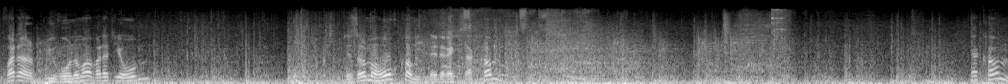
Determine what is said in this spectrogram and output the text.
Wo war der Büronummer? War das hier oben? Der soll mal hochkommen. Der direkt sagt, komm. Ja, komm.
